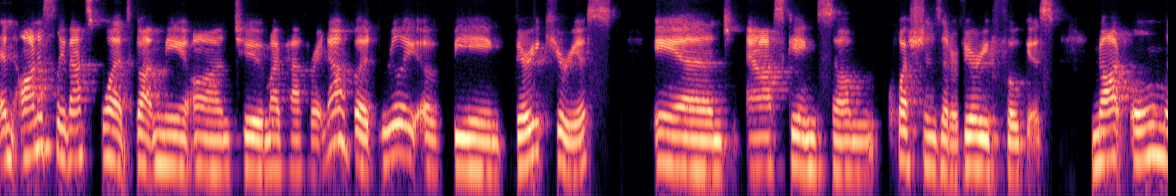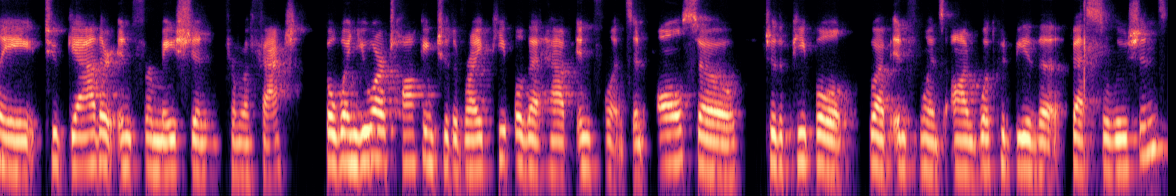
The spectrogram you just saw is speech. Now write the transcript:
And honestly, that's what's gotten me on to my path right now, but really of being very curious and asking some questions that are very focused, not only to gather information from a fact, but when you are talking to the right people that have influence and also to the people who have influence on what could be the best solutions,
